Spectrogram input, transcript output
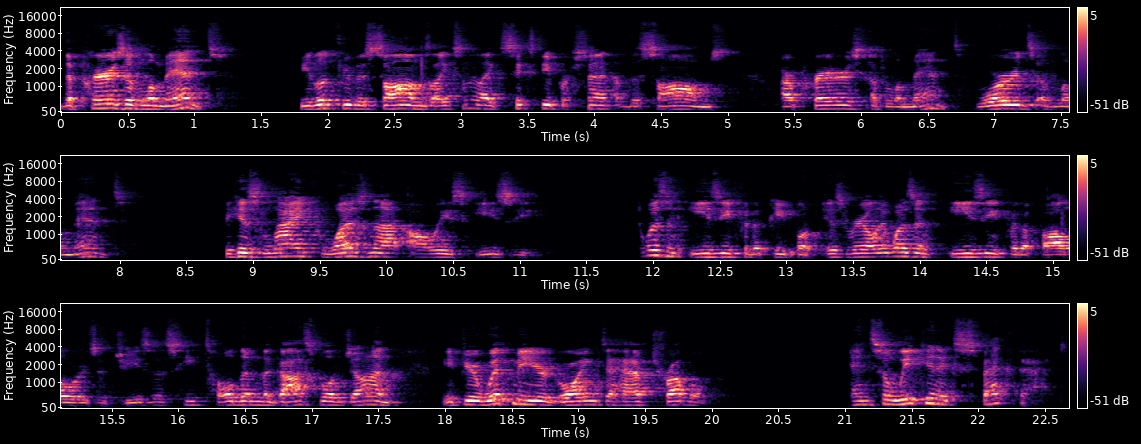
the prayers of lament. If you look through the Psalms, like something like 60% of the Psalms are prayers of lament, words of lament, because life was not always easy. It wasn't easy for the people of Israel. It wasn't easy for the followers of Jesus. He told them the Gospel of John if you're with me, you're going to have trouble. And so we can expect that.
